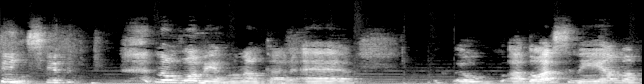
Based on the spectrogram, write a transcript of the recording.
Mentira. Não vou mesmo, não, cara. É, eu adoro cinema.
